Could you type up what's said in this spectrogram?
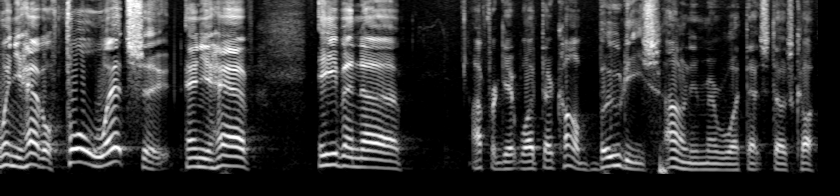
when you have a full wetsuit and you have even, uh, I forget what they're called, booties. I don't even remember what that stuff's called.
